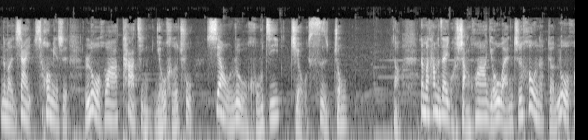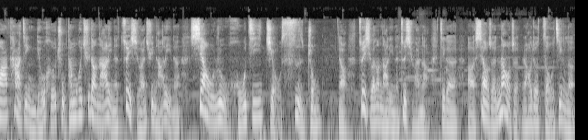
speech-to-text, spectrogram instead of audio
那么下后面是落花踏尽游何处，笑入胡姬酒肆中。啊，那么他们在赏花游玩之后呢，叫落花踏尽游何处？他们会去到哪里呢？最喜欢去哪里呢？笑入胡姬酒肆中啊，最喜欢到哪里呢？最喜欢呢，这个啊笑着闹着，然后就走进了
